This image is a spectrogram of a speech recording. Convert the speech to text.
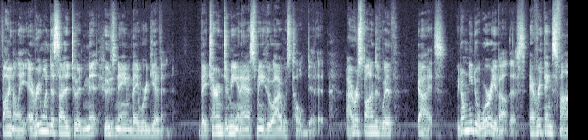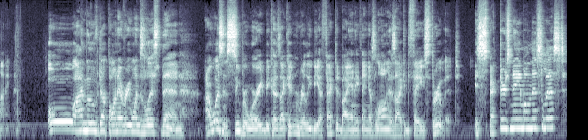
Finally, everyone decided to admit whose name they were given. They turned to me and asked me who I was told did it. I responded with, Guys, We don't need to worry about this. Everything's fine. Oh, I moved up on everyone's list then. I wasn't super worried because I couldn't really be affected by anything as long as I could phase through it. Is Spectre's name on this list?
